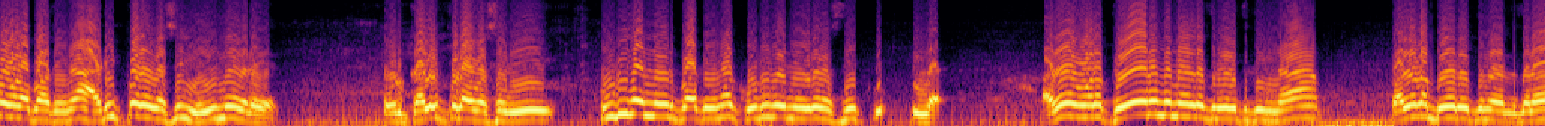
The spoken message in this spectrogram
போல பார்த்தீங்கன்னா அடிப்படை வசதி எதுவுமே கிடையாது. ஒரு கழிப்பிட வசதி குடித நீர் பார்த்தீங்கன்னா குடித நீர் வசதி இல்லை. அதே போல பேருந்து நிலையத்தில் எடுத்துட்டீங்கன்னா பல்லடம் பேருந்து நிலையத்தில்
